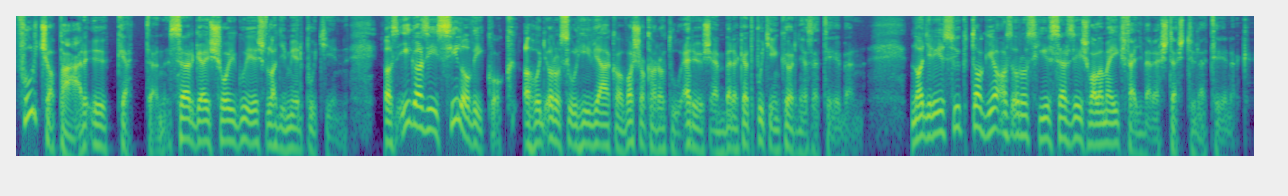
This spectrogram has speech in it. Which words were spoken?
Furcsa pár ők ketten, Szergej Sojgu és Vladimir Putyin. Az igazi szilovikok, ahogy oroszul hívják a vasakaratú erős embereket Putyin környezetében. Nagy részük tagja az orosz hírszerzés valamelyik fegyveres testületének.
